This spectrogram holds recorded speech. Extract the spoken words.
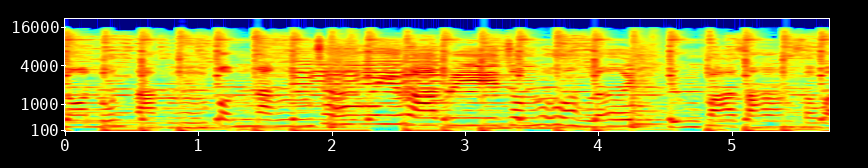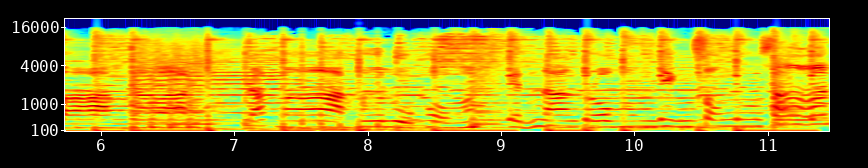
นอนนุนตักต้นนังชายราตรีจนล่วงเลย ถึงฟ้าสางสว่างนานรักมากมือลูกผม เห็นนางตรมยิ่งสงสาร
